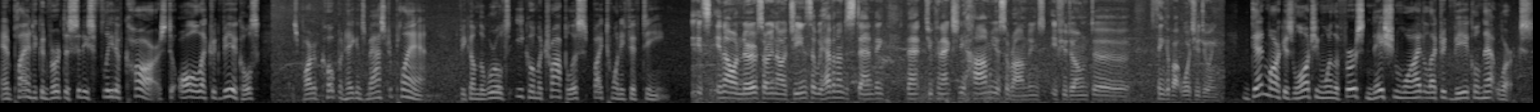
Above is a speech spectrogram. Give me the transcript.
and plan to convert the city's fleet of cars to all electric vehicles as part of Copenhagen's master plan to become the world's eco metropolis by 2015. It's in our nerves or in our genes that we have an understanding that you can actually harm your surroundings if you don't uh, think about what you're doing. Denmark is launching one of the first nationwide electric vehicle networks.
